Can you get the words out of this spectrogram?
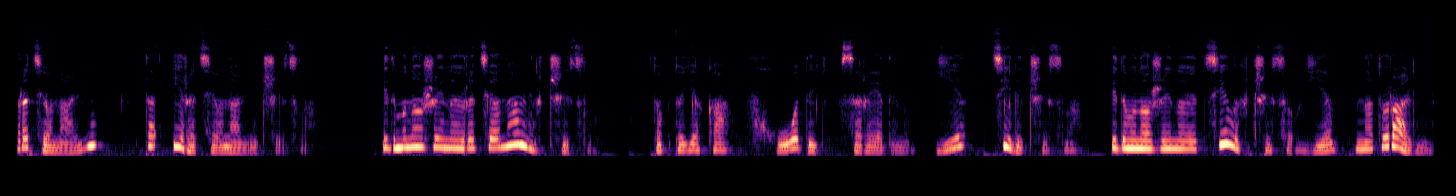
раціональні та ірраціональні числа. Під множиною раціональних чисел, тобто яка входить всередину, є цілі числа. Під множиною цілих чисел є натуральні.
